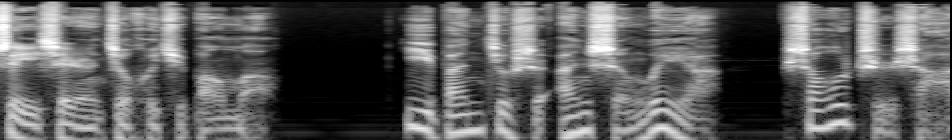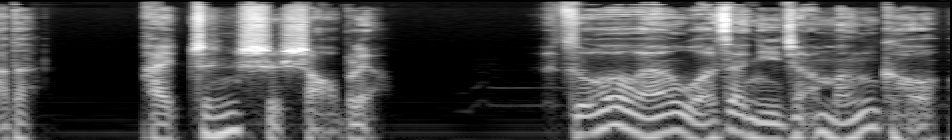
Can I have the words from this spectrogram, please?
这些人就会去帮忙。一般就是安神位啊，烧纸啥的，还真是少不了。昨晚我在你家门口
